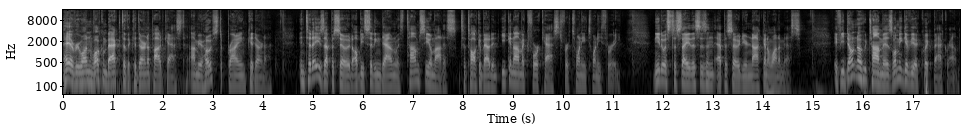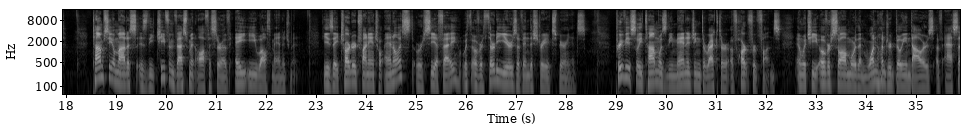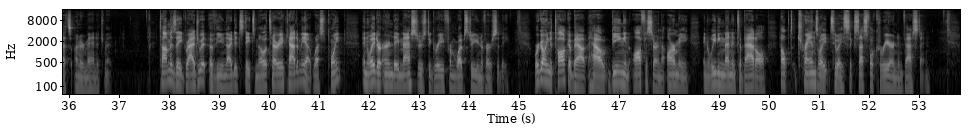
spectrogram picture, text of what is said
Hey everyone, welcome back to the Kuderna podcast. I'm your host, Bryan Kuderna. In today's episode, I'll be sitting down with Tom Siomades to talk about an economic forecast for 2023. Needless to say, this is an episode you're not going to want to miss. If you don't know who Tom is, let me give you a quick background. Tom Siomades is the Chief Investment Officer of AE Wealth Management. He is a chartered financial analyst, or CFA, with over 30 years of industry experience. Previously, Tom was the managing director of Hartford Funds, in which he oversaw more than $100 billion of assets under management. Tom is a graduate of the United States Military Academy at West Point and later earned a master's degree from Webster University. We're going to talk about how being an officer in the Army and leading men into battle helped translate to a successful career in investing.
